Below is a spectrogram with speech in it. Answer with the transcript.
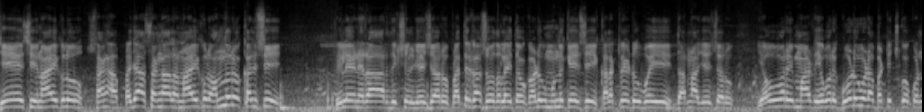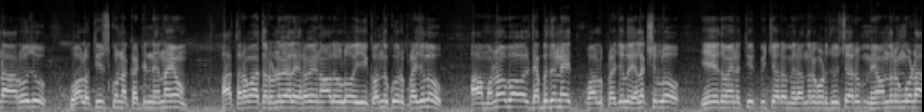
జేఏసీ నాయకులు సంఘ ప్రజా సంఘాల నాయకులు అందరూ కలిసి రిలే నిరాహార దీక్షలు చేశారు. పత్రికా సోదరులు అయితే ఒక అడుగు ముందుకేసి కలెక్టరేట్కు పోయి ధర్నా చేశారు. ఎవరి మాట ఎవరి గోడు కూడా పట్టించుకోకుండా ఆ రోజు వాళ్ళు తీసుకున్న కఠిన నిర్ణయం. ఆ తర్వాత రెండు వేల ఇరవై నాలుగులో ఈ కందుకూరు ప్రజలు ఆ మనోభావాలు దెబ్బతిన్నాయి. వాళ్ళు ప్రజలు ఎలక్షన్లో ఏ విధమైన తీర్పు ఇచ్చారో మీరు అందరూ కూడా చూశారు. మేమందరం కూడా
